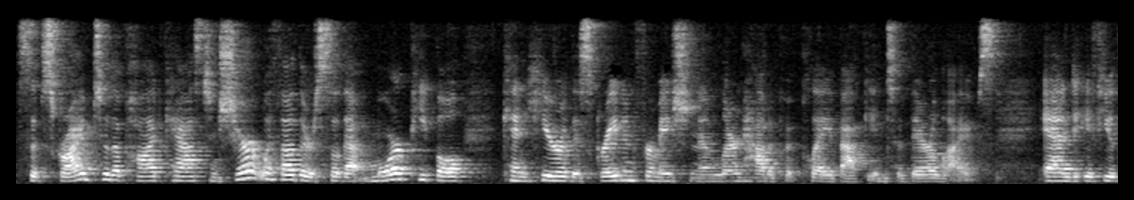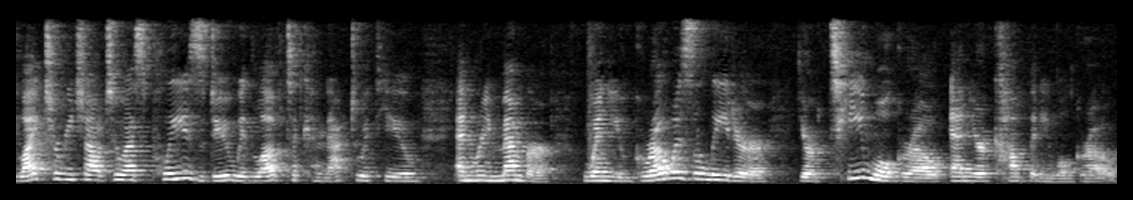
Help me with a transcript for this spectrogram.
subscribe to the podcast, and share it with others so that more people can hear this great information and learn how to put play back into their lives. And if you'd like to reach out to us, please do. We'd love to connect with you. And remember, when you grow as a leader, your team will grow and your company will grow.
